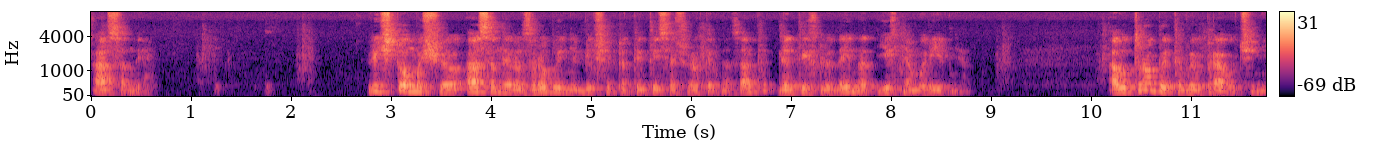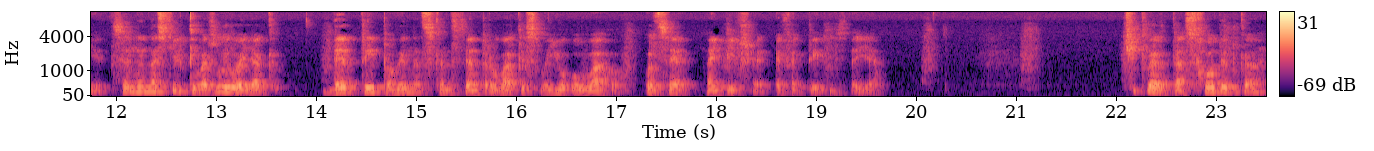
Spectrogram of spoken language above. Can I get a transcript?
асани. Річ в тому, що асани розроблені більше п'яти тисяч років назад для тих людей на їхньому рівні. А от робите ви вправу чи ні, це не настільки важливо, як де ти повинен сконцентрувати свою увагу. Оце найбільша ефективність дає. Четверта сходинка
